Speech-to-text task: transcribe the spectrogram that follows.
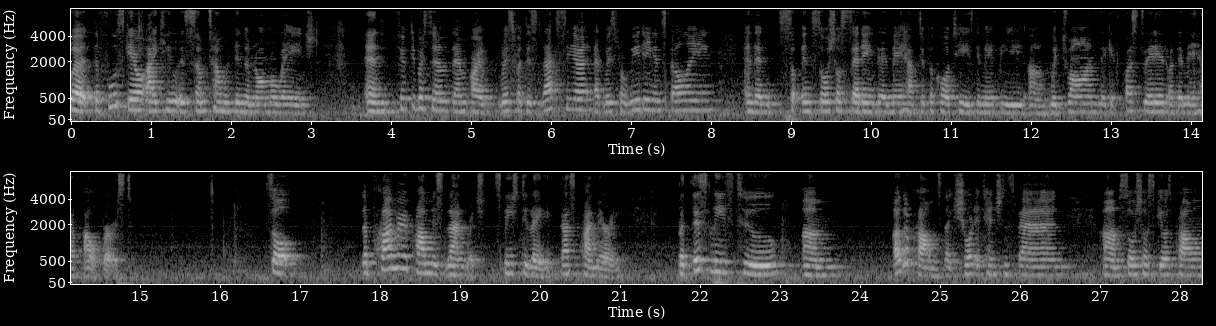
but the full scale IQ is sometimes within the normal range. And 50% of them are at risk for dyslexia, at risk for reading and spelling, and then so in social setting, they may have difficulties, they may be um, withdrawn, they get frustrated, or they may have outbursts. So the primary problem is language, speech delay. That's primary. But this leads to um, other problems like short attention span, um, social skills problem,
